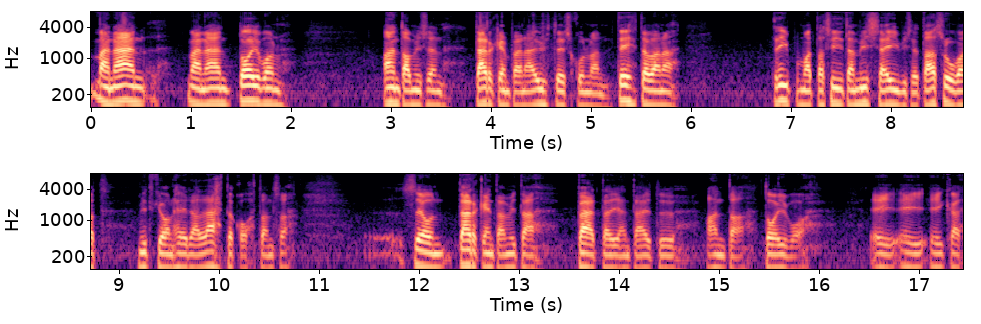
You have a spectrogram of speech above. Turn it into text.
mä näen, mä näen toivon antamisen tärkeimpänä yhteiskunnan tehtävänä, riippumatta siitä, missä ihmiset asuvat, mitkä on heidän lähtökohtansa se on tärkeintä, mitä päättäjien täytyy antaa toivoa, ei, ei, eikä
